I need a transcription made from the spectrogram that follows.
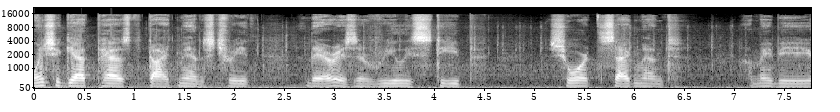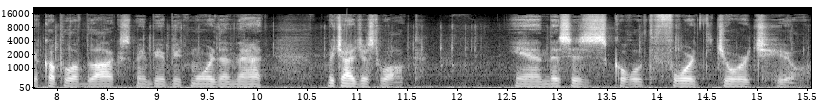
Once you get past Dyckman Street there is a really steep short segment uh, maybe a couple of blocks maybe a bit more than that which I just walked. And this is called Fort George Hill.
